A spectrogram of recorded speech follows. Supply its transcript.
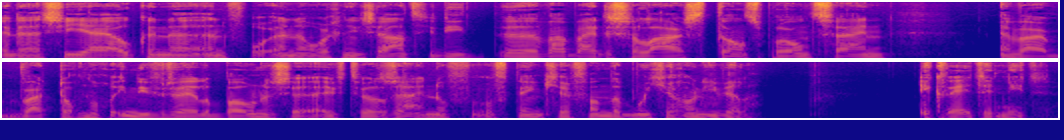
En uh, zie jij ook een, een, een organisatie die, uh, waarbij de salarissen transparant zijn en waar, waar toch nog individuele bonussen eventueel zijn? Of, of denk je van dat moet je gewoon niet willen? Ik weet het niet.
